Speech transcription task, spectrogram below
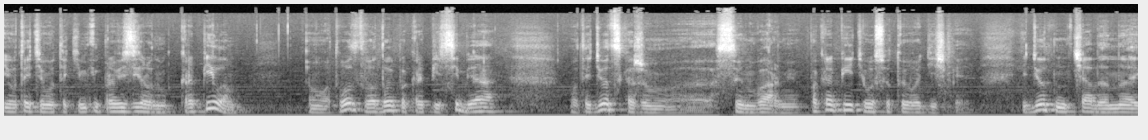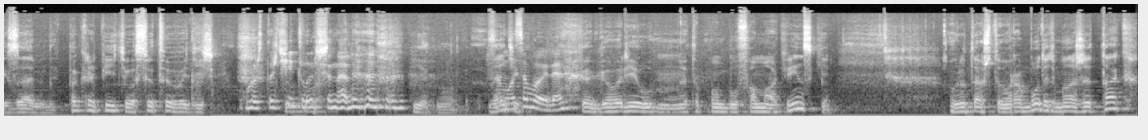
и вот этим вот таким импровизированным крапилом вот, вот водой покропить себя. Вот идет, скажем, сын в армию, покропить его святой водичкой. Идет чадо на экзамены, покропить его святой водичкой. Может, учить чтобы... лучше надо? Нет, ну, Само знаете, собой, да. Как говорил, это, по-моему, был Фома Аквинский, он говорил так, что работать можно жить так,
